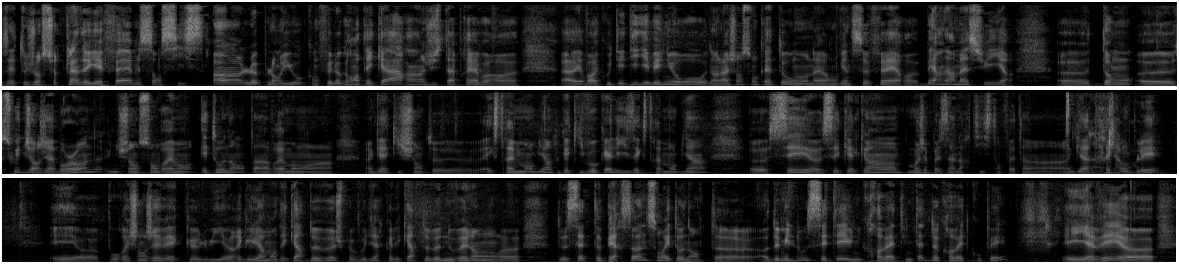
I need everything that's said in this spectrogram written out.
Vous êtes toujours sur Clin d'œil FM 106.1, le plan Youk. On fait le grand écart, hein, juste après avoir, euh, avoir écouté Didier Bénureau dans la chanson Cato. On, a- on vient de se faire euh, Bernard Massuire euh, dans euh, Sweet Georgia Brown, une chanson vraiment étonnante, hein, vraiment un, un gars qui chante euh, extrêmement bien, en tout cas qui vocalise extrêmement bien. Euh, c'est euh, c'est quelqu'un, moi j'appelle ça un artiste en fait, un, un gars Ah, très complet. Et euh, pour échanger avec lui euh, régulièrement des cartes de vœux, je peux vous dire que les cartes de vœux de Nouvel An euh, de cette personne sont étonnantes. En 2012, c'était une crevette, une tête de crevette coupée, et il y avait,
